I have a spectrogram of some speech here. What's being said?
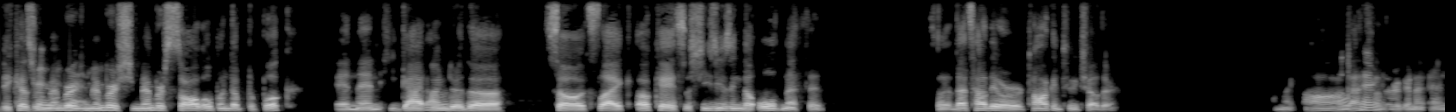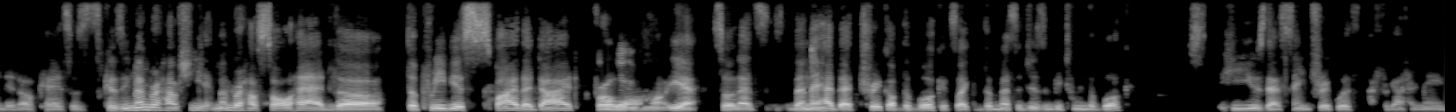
Because remember, remember, remember, Saul opened up the book, and then he got hmm under the. So it's like, okay, so she's using the old method. So that's how they were talking to each other. I'm like, oh, that's how they're gonna end it. Okay, so because remember how she remember how Saul had the the previous spy that died for a Yes. long, long yeah. So that's then they had that trick of the book. It's like the messages in between the book. He used that same trick with I forgot her name.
